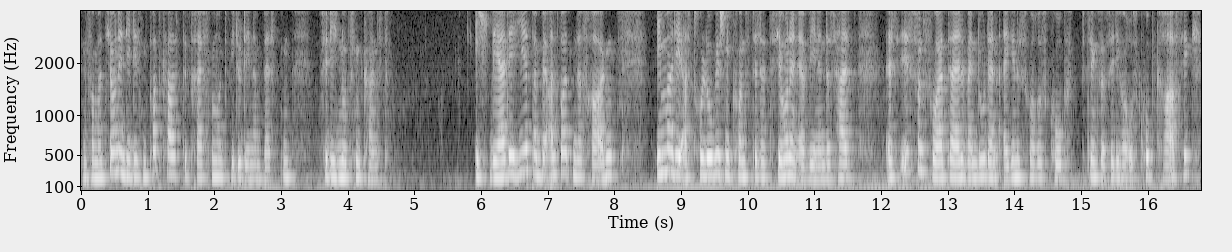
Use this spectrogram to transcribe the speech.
Informationen, die diesen Podcast betreffen und wie du den am besten für dich nutzen kannst. Ich werde hier beim Beantworten der Fragen immer die astrologischen Konstellationen erwähnen. Das heißt, es ist von Vorteil, wenn du dein eigenes Horoskop bzw. die Horoskopgrafik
